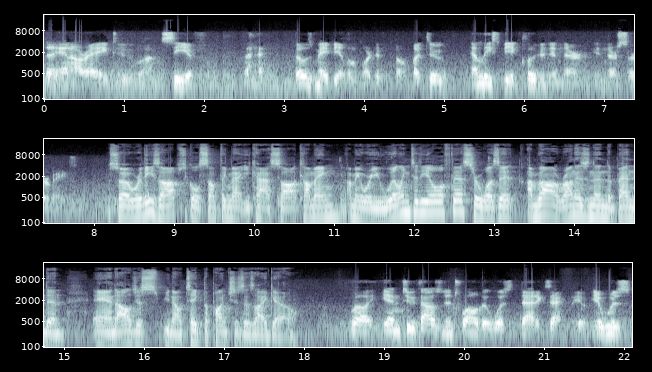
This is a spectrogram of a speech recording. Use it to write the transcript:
the NRA, to uh, see if those may be a little more difficult, but to at least be included in their in their surveys. So, were these obstacles something that you kind of saw coming? I mean, were you willing to deal with this, or was it, I'm to run as an independent and I'll just, you know, take the punches as I go? Well, in 2012, it was that exactly. It was,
